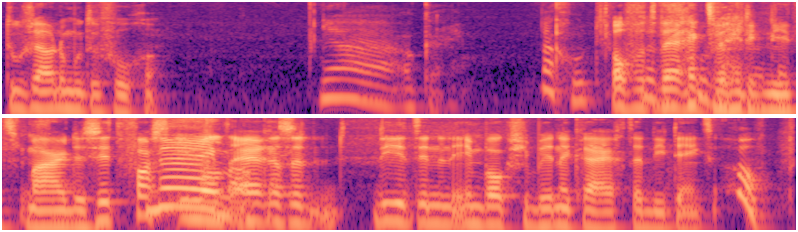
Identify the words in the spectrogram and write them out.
toe zouden moeten voegen. Ja, oké. Nou goed. Of het werkt, goed weet ik niet. Maar er zit vast Nee, iemand ergens die het in een inboxje binnenkrijgt en die denkt: Oh, er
